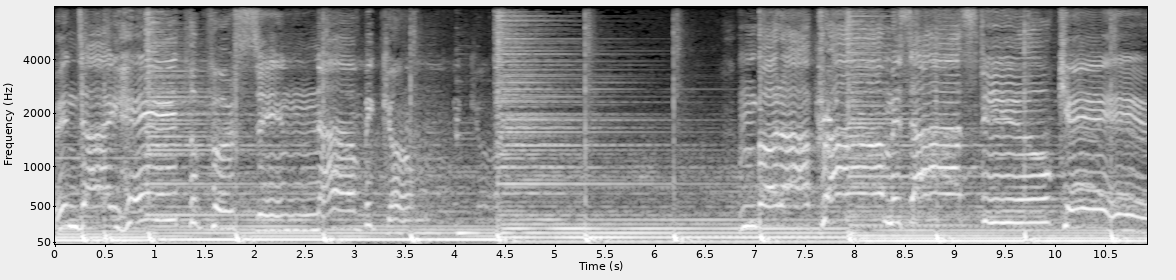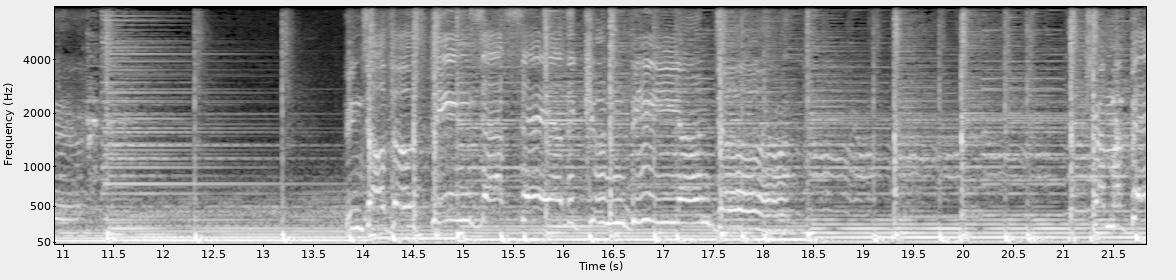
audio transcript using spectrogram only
And I hate the person I've become. But I promise I still care. And all those things I said that couldn't be undone. Try my best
